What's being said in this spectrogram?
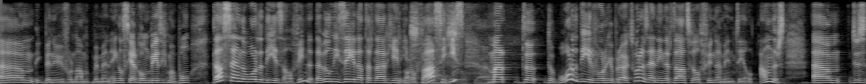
ehm, ik ben nu voornamelijk met mijn Engels jargon bezig, maar bon. Dat zijn de woorden die je zal vinden. Dat wil niet zeggen dat er daar geen innovatie is, ja, maar de, de woorden die ervoor gebruikt worden, zijn inderdaad wel fundamenteel anders. Ehm, dus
